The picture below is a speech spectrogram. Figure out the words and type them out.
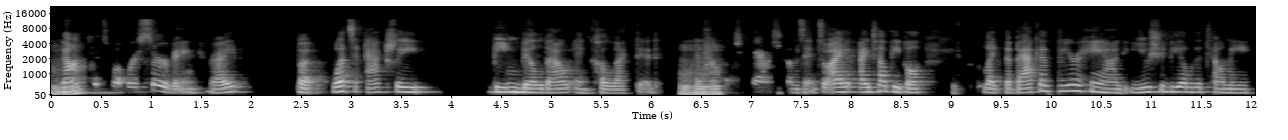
mm-hmm. not just what we're serving, right? But what's actually being billed out and collected mm-hmm. and how mm-hmm. much cash comes in. So I, I tell people, like the back of your hand, you should be able to tell me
